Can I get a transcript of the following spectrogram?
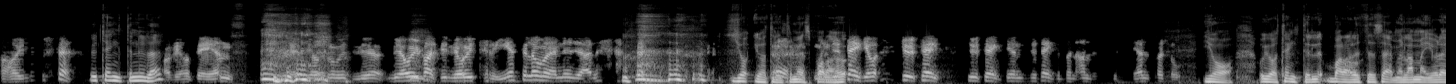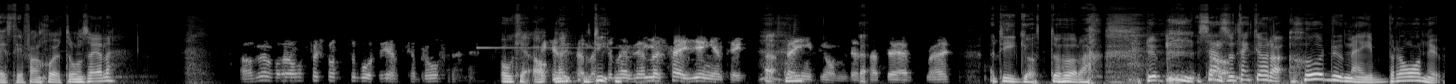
Ja, just det. Hur tänkte ni där? Ja, vi har inte en. Inte, vi, har, vi har ju faktiskt vi har ju tre till och med nya. Jag, jag tänkte mest Men bara... du, tänker, du, tänk, du, tänker, du tänker på en alldeles speciell person. Ja, och jag tänkte bara lite så här mellan mig och dig Stefan, sköter hon sig eller? Ja, men vad jag har förstått så går det ganska bra för henne. Okej, ja, Men, det, men, men, säg ingenting. Säg ingenting om det. Så att, eh, nej. det är gött att höra. Du, sen Ja. så tänkte jag höra, hör du mig bra nu?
